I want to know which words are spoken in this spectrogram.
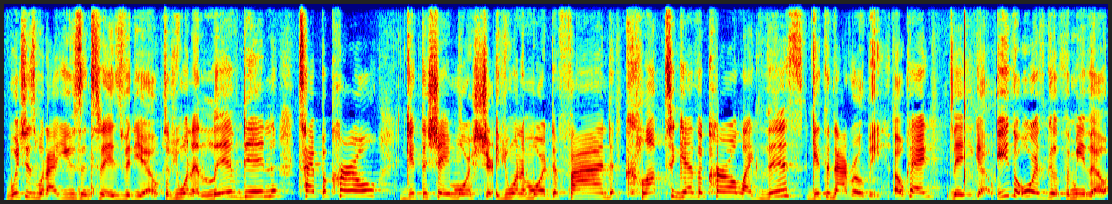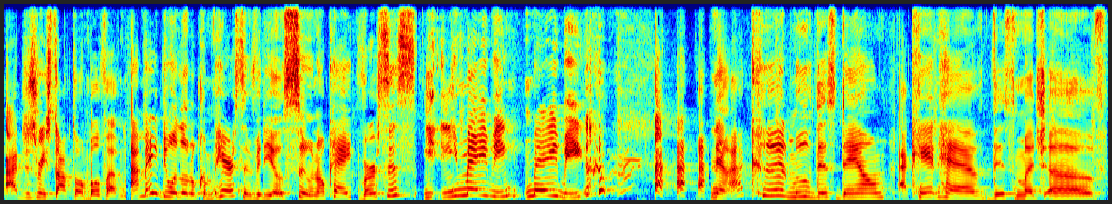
which is what I use in today's video. So if you want a lived in type of curl, get the Shea Moisture. If you want a more defined clump together curl like this, get the Nairobi, okay? There you go. Either or is good for me though. I just restocked on both of them. I may do a little comparison video soon, okay? Versus, you maybe, maybe. now I could move this down. I can't have this much of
